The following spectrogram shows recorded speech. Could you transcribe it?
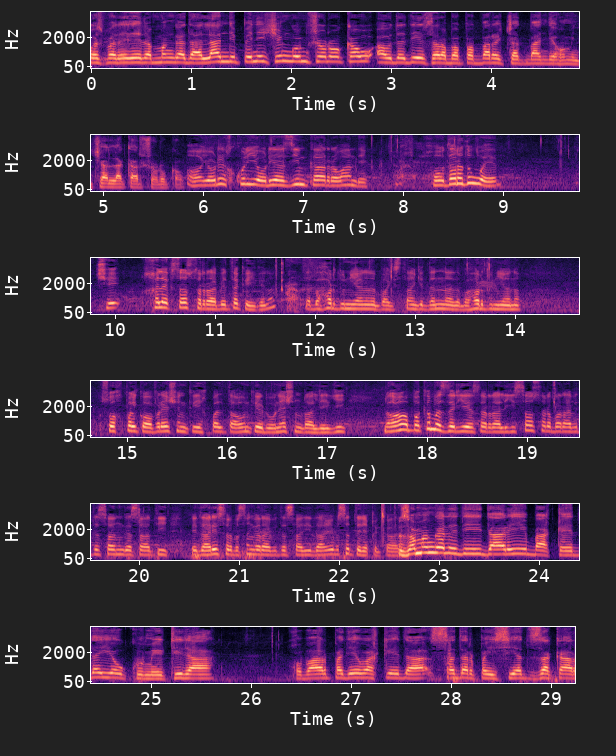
اوس په دې سره موږ د لاندې فینیشینګ هم شروع کوو او د دې سره به په بره چت باندې هم ان شاء الله کار شروع کوو یو ډېر ښکلی یو ډېر عظیم کار روان دی خو درته ووایم چې خلک ستاسو سره رابطه کوي که نه د بهر دنیا نه پاکستان کې دننه د بهر دنیا نه څو خپل کوپریشن کوي خپل تعاون کوي ډونیشن را لېږي نو هغه په کومه ذریعه سره را لېږي ستاسو سره به رابطه څنګه ساتي ادارې سره به څنګه رابطه ساتي د هغې به څه طریقه کار زمونږ د دې ادارې باقاعده یو کمیټي ده خو بار په دې وخت کې د صدر په حیثیت زه کار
